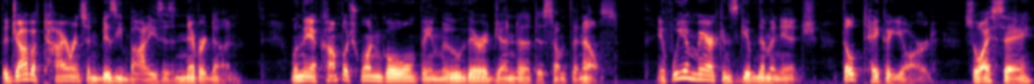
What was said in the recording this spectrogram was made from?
The job of tyrants and busybodies is never done. When they accomplish one goal, they move their agenda to something else. If we Americans give them an inch, they'll take a yard. So I say,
